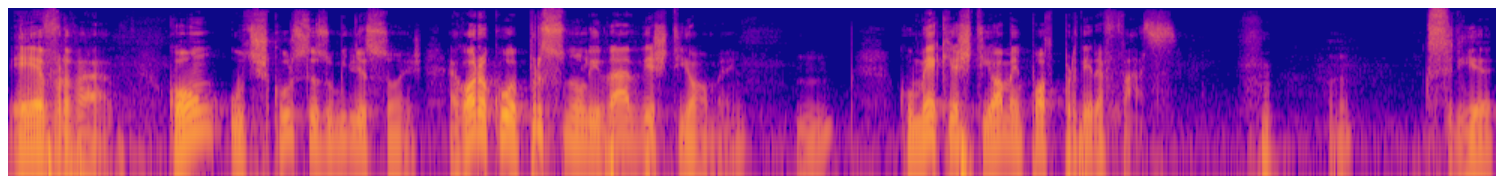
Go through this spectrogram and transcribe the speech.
é a verdade. Com o discurso das humilhações. Agora, com a personalidade deste homem, Hum? Como é que este homem pode perder a face? Hum? Que seria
